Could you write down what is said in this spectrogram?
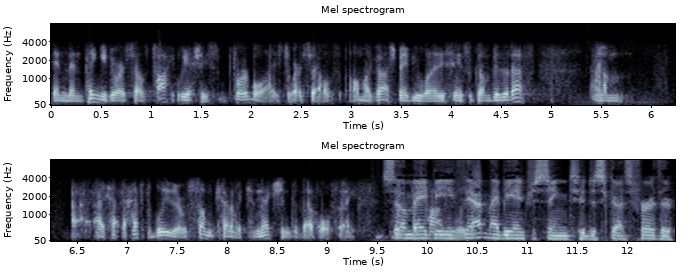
and then thinking to ourselves, talking, we actually verbalize to ourselves, "Oh my gosh, maybe one of these things will come visit us." Um, I, I have to believe there was some kind of a connection to that whole thing. So maybe that might be interesting to discuss further.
